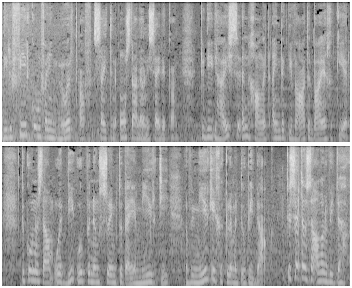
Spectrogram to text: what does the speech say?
Die rivier kom van die noord af, suid en ons staan nou aan die suidekant. Toe die huis se ingang uiteindelik die water baie gekeer. Toe kon ons dan oor die opening swem tot by 'n muurtjie, op die muurtjie geklim en toe op die dak. Toe sit ons nou almal op die dak.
